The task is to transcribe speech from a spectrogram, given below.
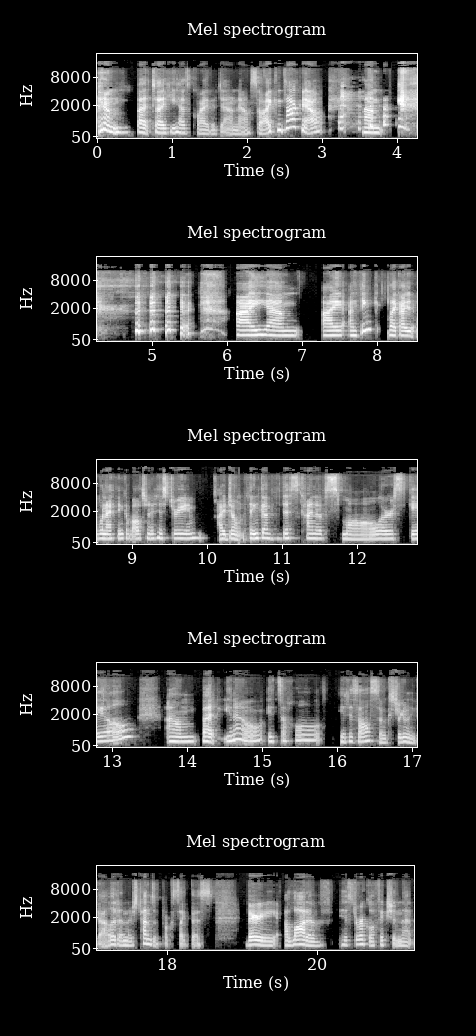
but uh, he has quieted down now, so I can talk now. Um, I um I I think like I when I think of alternate history, I don't think of this kind of smaller scale, um, but you know, it's a whole. It is also extremely valid, and there's tons of books like this. Very a lot of historical fiction that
